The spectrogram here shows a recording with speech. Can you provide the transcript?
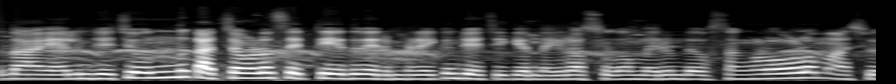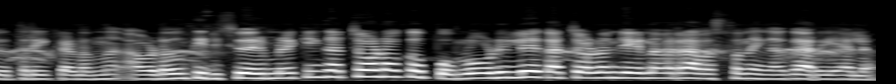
ഇതായാലും ചേച്ചി ഒന്ന് കച്ചവടം സെറ്റ് ചെയ്ത് വരുമ്പോഴേക്കും ചേച്ചിക്ക് എന്തെങ്കിലും അസുഖം വരും ദിവസങ്ങളോളം ആശുപത്രി കിടന്ന് അവിടെ നിന്ന് തിരിച്ചു വരുമ്പോഴേക്കും കച്ചവടമൊക്കെ പോകും. റോഡിൽ കച്ചവടം ചെയ്യുന്നവരുടെ അവസ്ഥ നിങ്ങൾക്ക് അറിയാലോ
